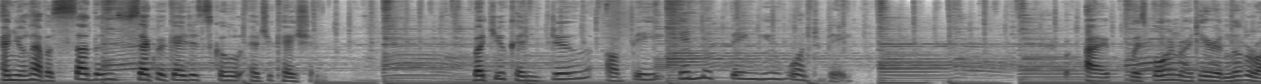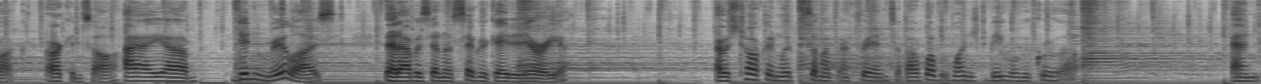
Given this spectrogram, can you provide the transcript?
and you'll have a Southern segregated school education. But you can do or be anything you want to be. I was born right here in Little Rock, Arkansas. I um, didn't realize that I was in a segregated area. I was talking with some of my friends about what we wanted to be when we grew up. And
